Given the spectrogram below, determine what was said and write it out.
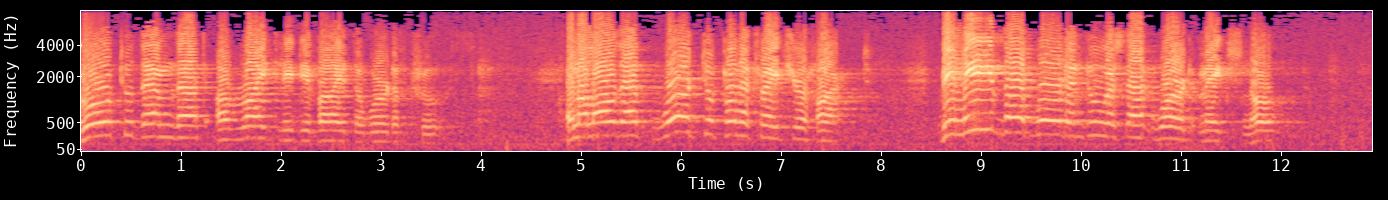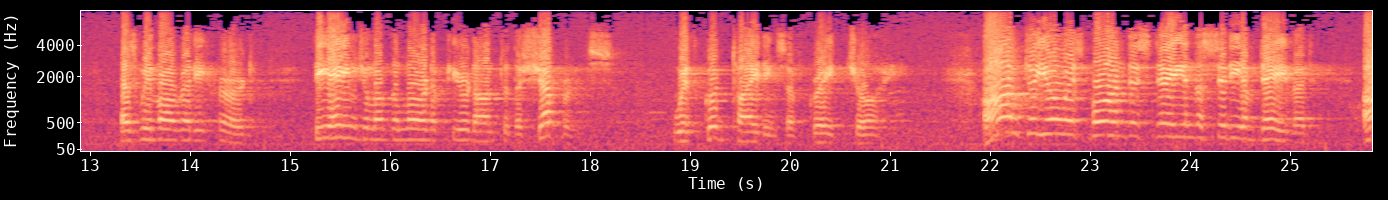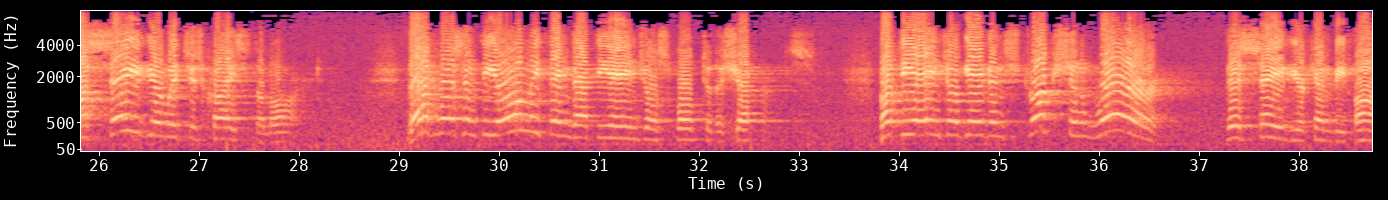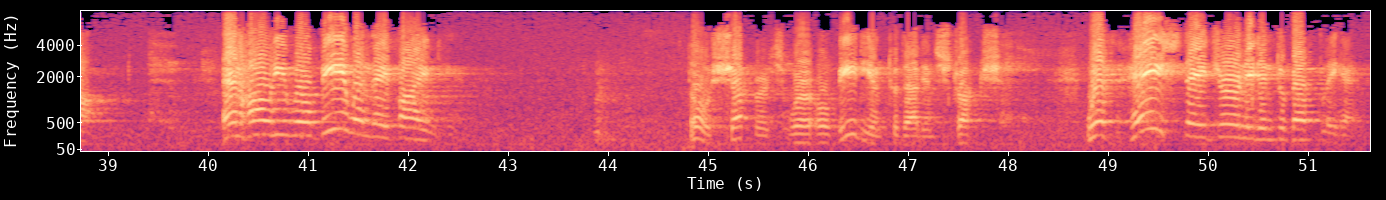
Go to them that are rightly divide the word of truth, and allow that word to penetrate your heart. Believe that word and do as that word makes known. As we've already heard, the angel of the Lord appeared unto the shepherds with good tidings of great joy. Unto you is born this day in the city of David a Savior which is Christ the Lord. That wasn't the only thing that the angel spoke to the shepherds. But the angel gave instruction where this Savior can be found and how he will be when they find him. Those shepherds were obedient to that instruction. With haste they journeyed into Bethlehem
